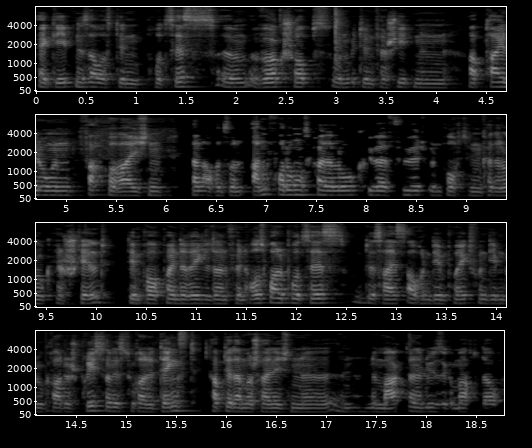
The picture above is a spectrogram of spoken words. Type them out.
Ergebnisse aus den Prozessworkshops ähm, und mit den verschiedenen Abteilungen, Fachbereichen dann auch in so einen Anforderungskatalog überführt und auch den Katalog erstellt. Den braucht man in der Regel dann für einen Auswahlprozess. Das heißt, auch in dem Projekt, von dem du gerade sprichst, an das du gerade denkst, habt ihr dann wahrscheinlich eine, eine Marktanalyse gemacht oder auch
